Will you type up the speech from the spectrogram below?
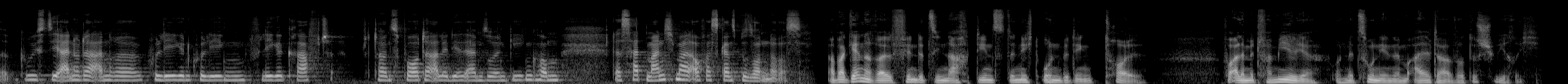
äh, grüßt die ein oder andere Kollegin, Kollegen, Pflegekraft, Transporter, alle, die einem so entgegenkommen. Das hat manchmal auch was ganz Besonderes. Aber generell findet sie Nachtdienste nicht unbedingt toll. Vor allem mit Familie und mit zunehmendem Alter wird es schwierig.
